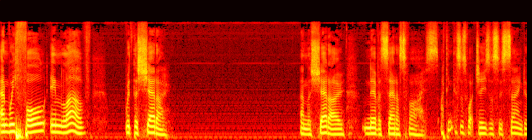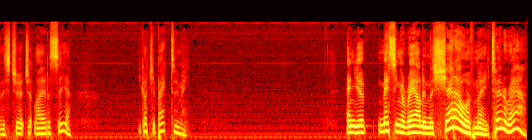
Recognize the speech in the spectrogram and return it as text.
and we fall in love with the shadow. And the shadow never satisfies. I think this is what Jesus is saying to this church at Laodicea. You got your back to me. And you're messing around in the shadow of me. Turn around.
